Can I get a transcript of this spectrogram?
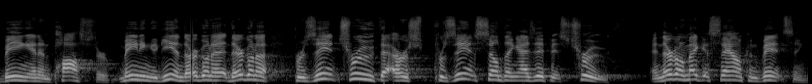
being an impostor, meaning again, they're gonna, they're gonna present truth or present something as if it's truth, and they're gonna make it sound convincing,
